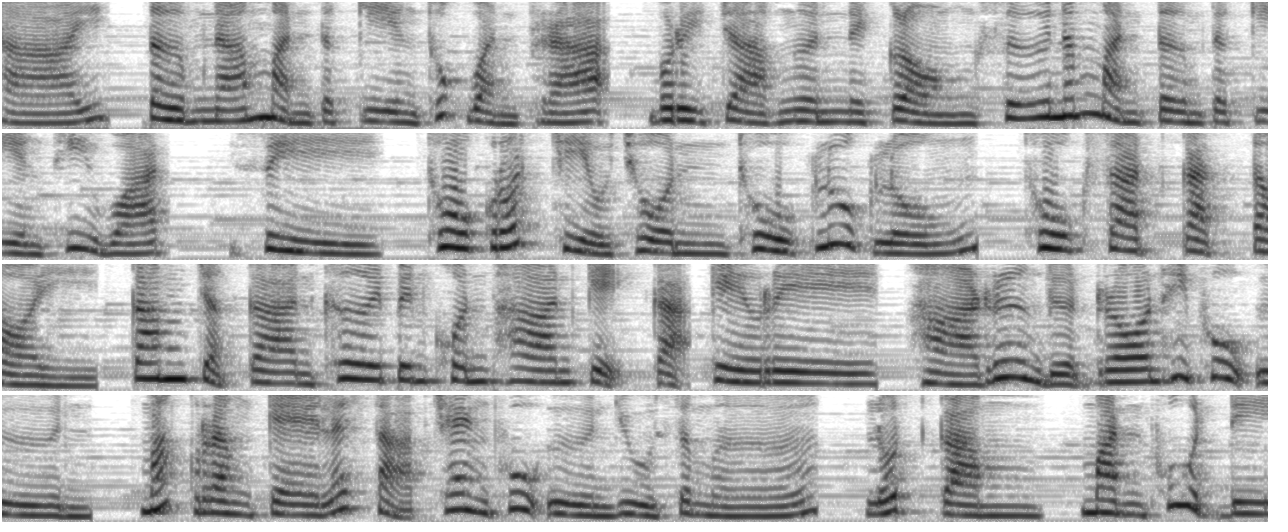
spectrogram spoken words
ฉาย เติมน้ำมันตะเกียงทุกวันพระ บริจาคเงินในกล่องซื้อน้ำมันเติมตะเกียงที่วัด 4. ถูกรถเฉียวชน ถูกลูกหลง ถูกสัตว์กัดต่อย กรรมจากการเคยเป็นคนพาลเกะกะเกเร หาเรื่องเดือดร้อนให้ผู้อื่น มักรังแกและสาบแช่งผู้อื่นอยู่เสมอ ลดกรรม มันพูดดี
